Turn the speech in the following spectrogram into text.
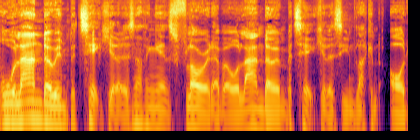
Orlando in particular, there's nothing against Florida, but Orlando in particular seemed like an odd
